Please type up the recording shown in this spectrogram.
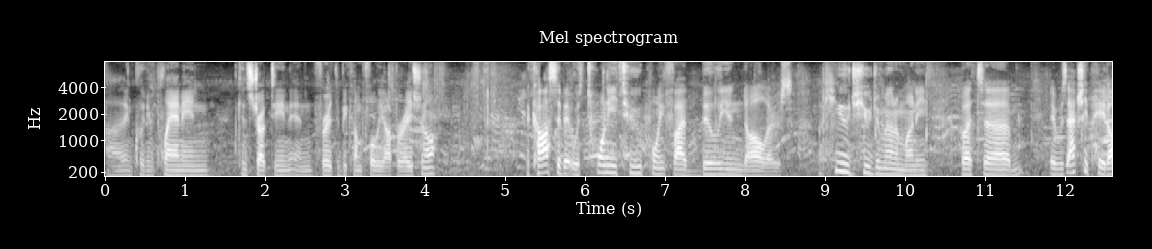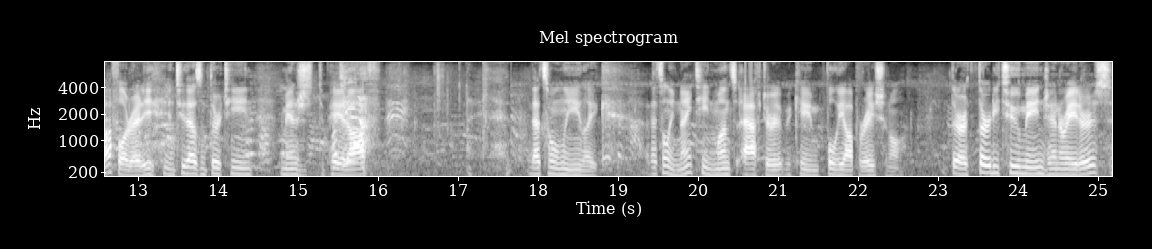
uh, including planning, constructing, and for it to become fully operational. The cost of it was $22.5 billion, a huge, huge amount of money, but um, it was actually paid off already. In 2013, managed to pay it off. That's only like, that's only 19 months after it became fully operational. There are 32 main generators.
